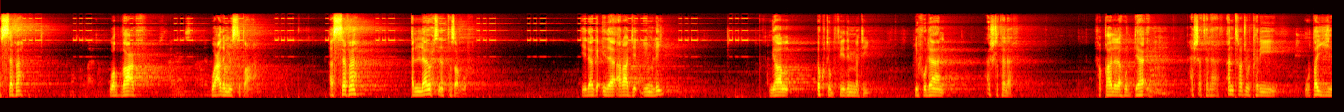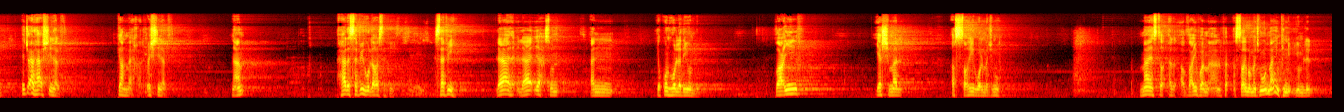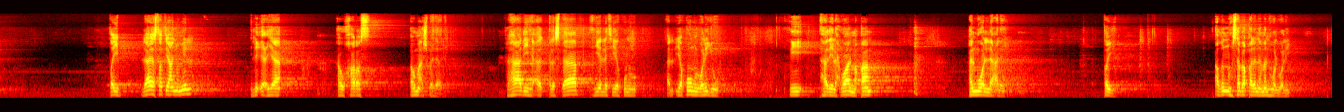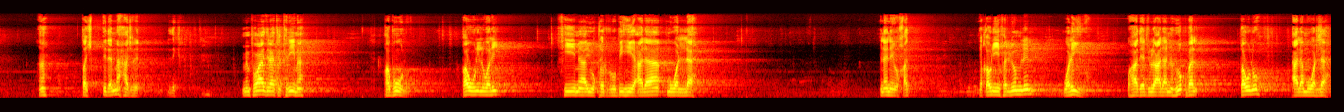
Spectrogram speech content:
السفة والضعف وعدم الاستطاعة. السفة أن لا يحسن التصرف. إذا إذا أراد يملي قال اكتب في ذمتي لفلان عشرة آلاف. فقال له الدائم عشرة آلاف أنت رجل كريم وطيب اجعلها عشرين ألف. قال ما يخالف عشرين ألف. نعم. هذا سفيه ولا غير سفيه؟ سفيه. لا لا يحسن أن يكون هو الذي يملي ضعيف يشمل الصغير والمجنون. ما يست... الضعيف والصغير والمجنون ما يمكن يملل. طيب لا يستطيع أن يمل لإعياء أو خرس أو ما أشبه ذلك. فهذه الأسباب هي التي يكون يقوم الولي في هذه الأحوال مقام المولى عليه. طيب. أظنه سبق لنا من هو الولي. ها؟ طيب. إذن ما حاجة لذكر من فوائد الآية الكريمة قبول قول الولي فيما يقر به على مولاه. من أين يؤخذ؟ لقوله فليملل وليه. وهذا يدل على أنه يقبل قوله على مولاه.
